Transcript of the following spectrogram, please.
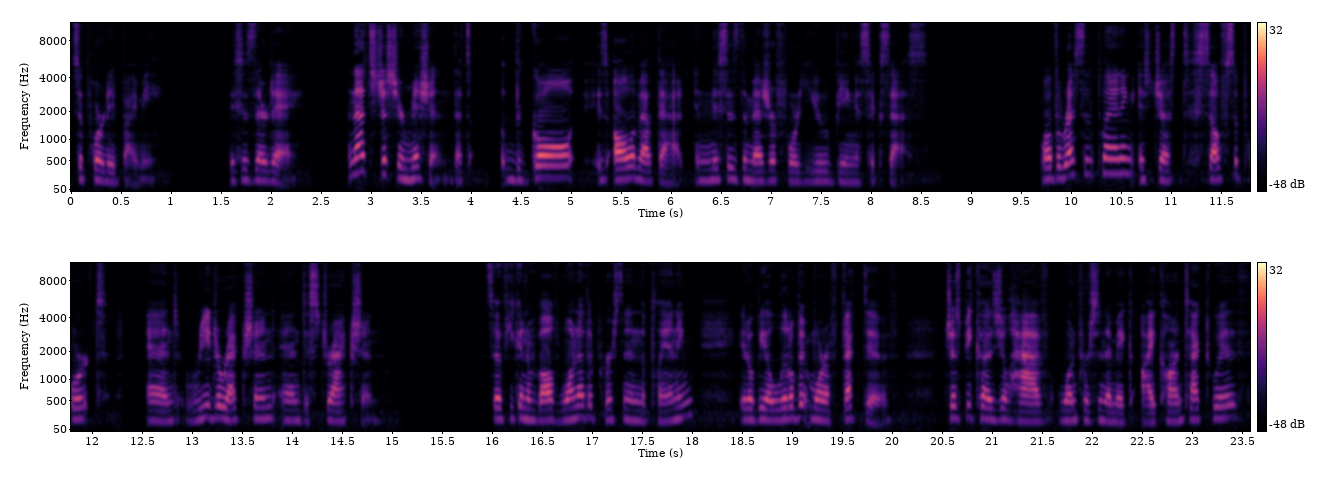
supported by me. This is their day. And that's just your mission. That's the goal is all about that, and this is the measure for you being a success. While the rest of the planning is just self support and redirection and distraction. So, if you can involve one other person in the planning, it'll be a little bit more effective just because you'll have one person to make eye contact with,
